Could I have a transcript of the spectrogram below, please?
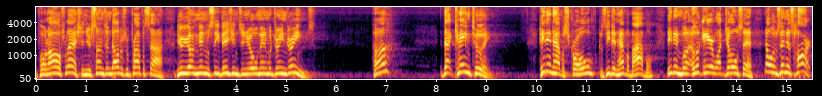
upon all flesh, and your sons and daughters will prophesy. Your young men will see visions, and your old men will dream dreams. Huh? That came to him. He didn't have a scroll because he didn't have a Bible. He didn't look here what Joel said. No, it was in his heart.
